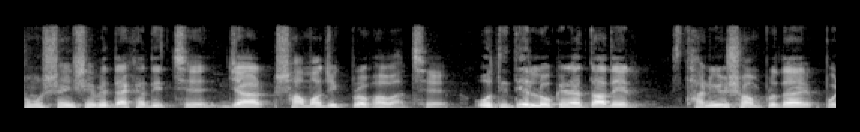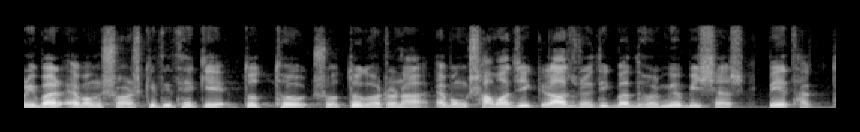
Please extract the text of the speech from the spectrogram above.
সমস্যা হিসেবে দেখা দিচ্ছে যার সামাজিক প্রভাব আছে অতীতে লোকেরা তাদের স্থানীয় সম্প্রদায়, পরিবার এবং সংস্কৃতি থেকে তথ্য, সত্য ঘটনা এবং সামাজিক, রাজনৈতিক বা ধর্মীয় বিশ্বাস পেয়ে থাকত।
